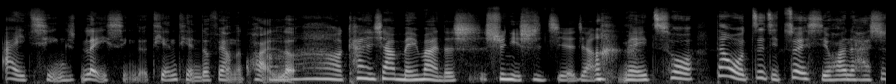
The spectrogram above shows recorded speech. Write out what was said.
爱情类型的，甜甜的，非常的快乐啊，看一下美满的虚拟世界这样。没错，但我自己最喜欢的还是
